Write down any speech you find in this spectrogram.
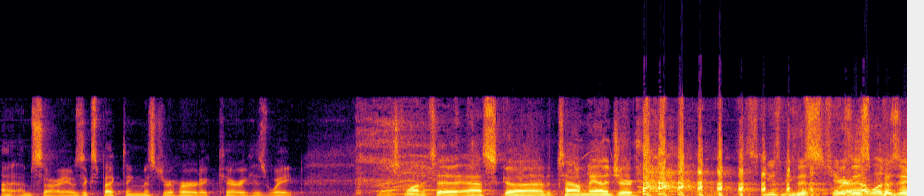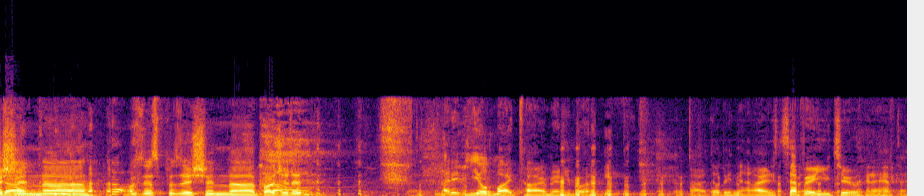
I- I'm sorry, I was expecting Mr. Herr to carry his weight. I just wanted to ask uh, the town manager, Excuse me, this- Mr. Chair, was this I wasn't position, done. uh, was this position uh, budgeted? I didn't yield my time anybody. All right, there'll be, all right, separate you two. Can I have to?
